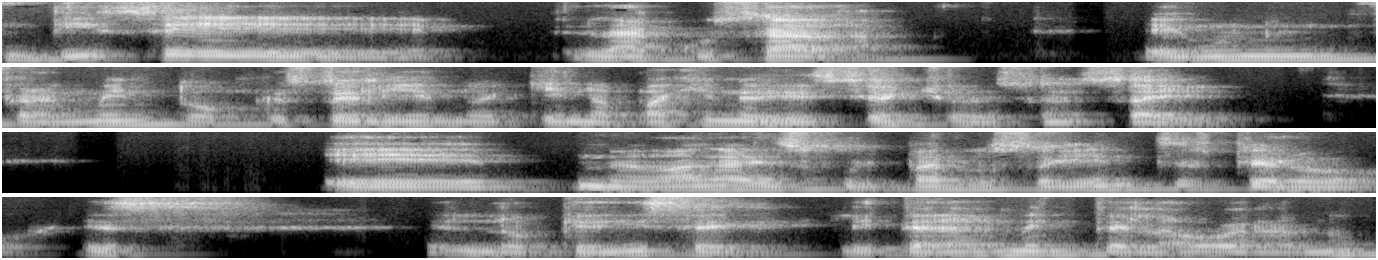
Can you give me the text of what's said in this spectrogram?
dice la acusada en un fragmento que estoy leyendo aquí en la página 18 de su ensayo. Eh, me van a disculpar los oyentes, pero es lo que dice literalmente la obra, ¿no?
